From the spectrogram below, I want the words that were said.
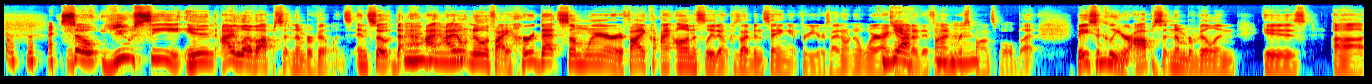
Right. So you see in I love opposite number villains, and so th- I, I Mhm. don't know if I heard that somewhere. If I I honestly don't because I've been saying it for years. I don't know where I Yeah. got it. If I'm Mhm. responsible, but basically Mhm. your opposite number villain is uh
